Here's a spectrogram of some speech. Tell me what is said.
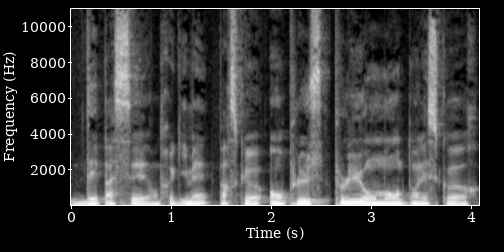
dépassée entre guillemets, parce que en plus, plus on monte dans les scores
